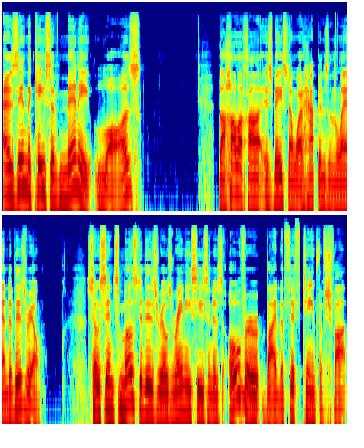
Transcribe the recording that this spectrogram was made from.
As in the case of many laws, the halacha is based on what happens in the land of Israel. So, since most of Israel's rainy season is over by the 15th of Shvat,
